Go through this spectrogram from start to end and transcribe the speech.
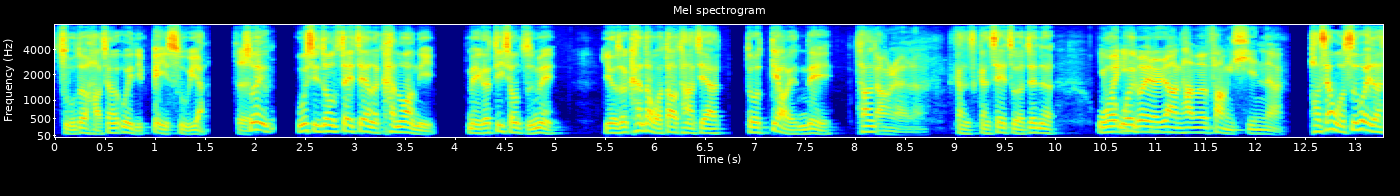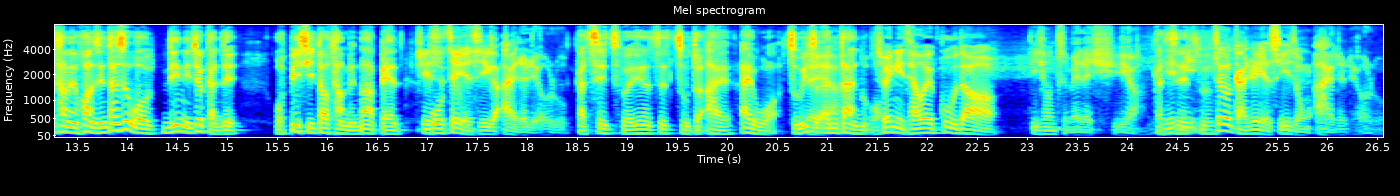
主都好像为你背书一样，所以无形中在这样的看望你，每个弟兄姊妹，有时候看到我到他家都掉眼泪。他当然了，感感谢主，真的，我为你为了让他们放心呢，好像我是为了他们放心，但是我离你就感觉我必须到他们那边。其实这也是一个爱的流露。感谢主，因为是主的爱爱我，主一直恩待我，所以你才会顾到弟兄姊妹的需要。感谢主，这个感觉也是一种爱的流露。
